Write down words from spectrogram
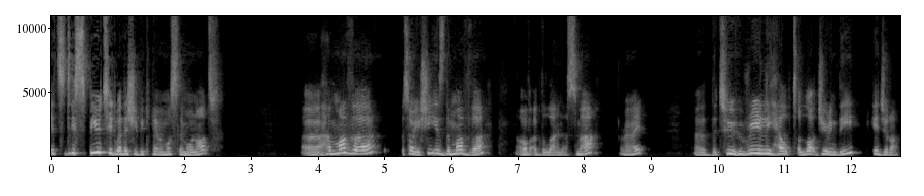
it's disputed whether she became a Muslim or not. Uh, her mother, sorry, she is the mother of Abdullah and Asma, right? Uh, the two who really helped a lot during the hijrah,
